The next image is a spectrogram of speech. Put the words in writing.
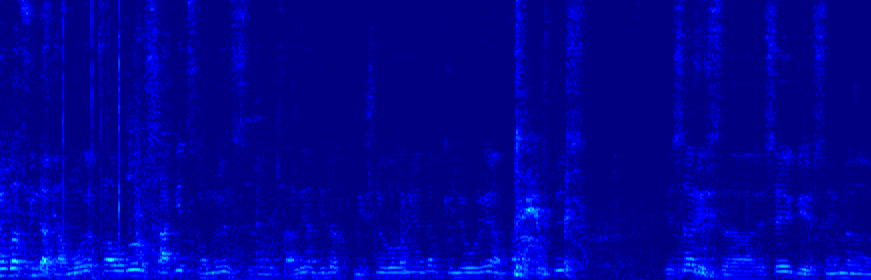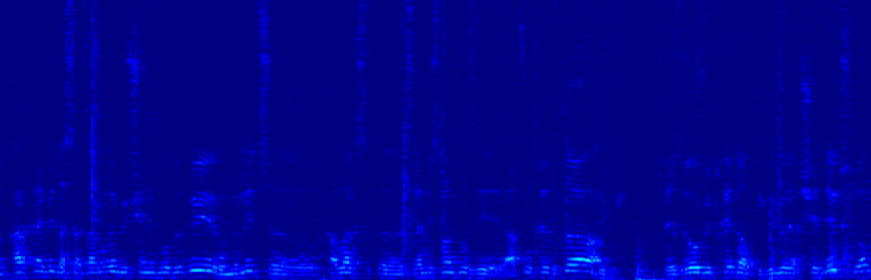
მშვიდობას მინდა გამოვეხმაურო საკითხს, რომელიც ძალიან დიდად მნიშვნელოვანია და მკვლეულია ამ ქალაქისთვის. ეს არის ესე იგი ეს იმ ქარხნების და საწარმოების მშენებლობები, რომელიც ქალაქს წლების მანძილზე აწუხებდა დღესდღეობით ხედავთ იგივე შედეგს, რომ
